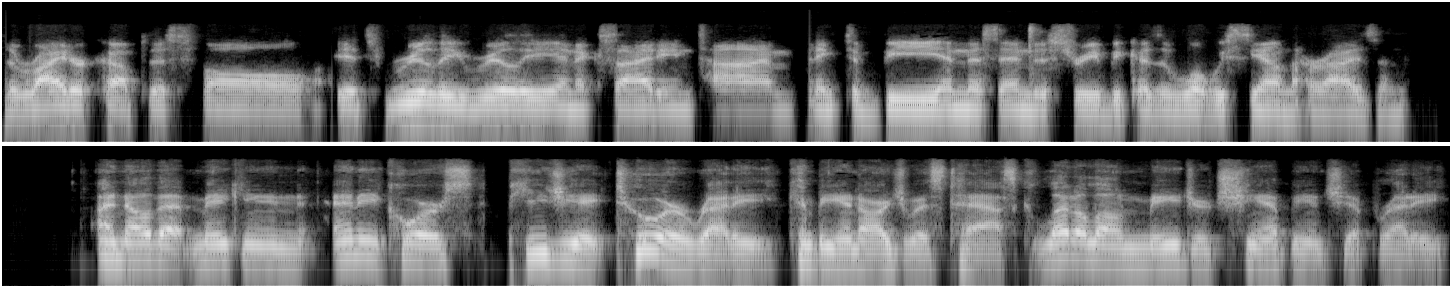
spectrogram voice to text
The Ryder Cup this fall, it's really, really an exciting time, I think, to be in this industry because of what we see on the horizon. I know that making any course PGA Tour ready can be an arduous task, let alone major championship ready.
